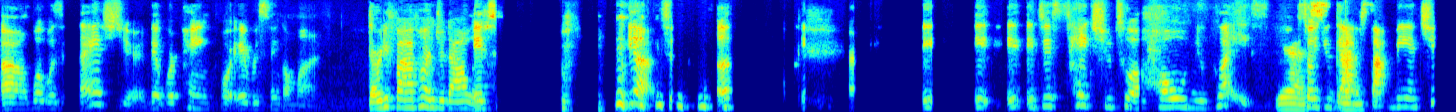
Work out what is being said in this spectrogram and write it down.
uh, what was it last year that we're paying for every single month? Thirty five hundred dollars. Yeah. To, uh, it, it, it, it just takes you to a whole new place. Yeah. So you gotta yes. stop being cheap.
